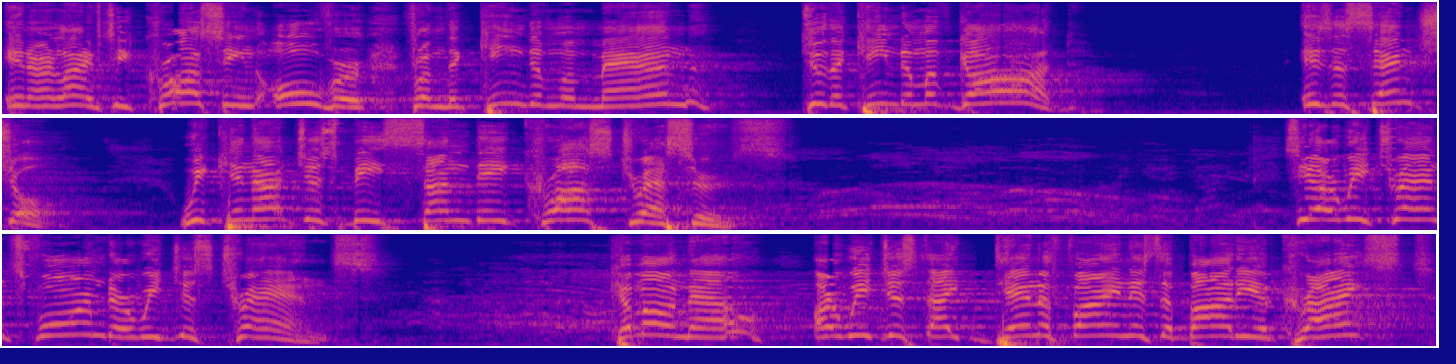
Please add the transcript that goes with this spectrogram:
in our lives. See, crossing over from the kingdom of man to the kingdom of God is essential. We cannot just be Sunday cross dressers. See, are we transformed or are we just trans? Come on now. Are we just identifying as the body of Christ?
